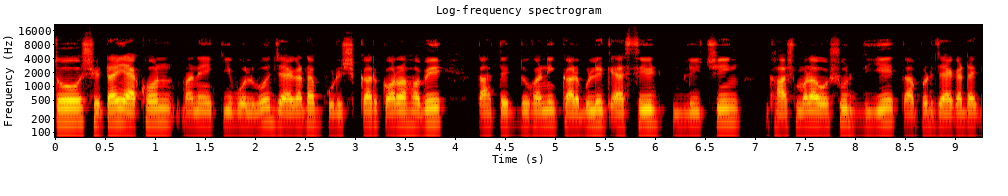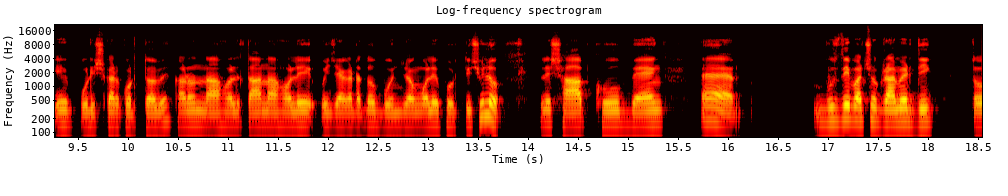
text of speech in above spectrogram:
তো সেটাই এখন মানে কি বলব, জায়গাটা পরিষ্কার করা হবে। তাতে একটুখানি কার্বলিক অ্যাসিড ব্লিচিং ঘাস মারা ওষুধ দিয়ে তারপর জায়গাটাকে পরিষ্কার করতে হবে। কারণ না হলে, তা না হলে ওই জায়গাটা তো বন জঙ্গলে ভর্তি ছিল। তাহলে সাপ খোপ ব্যাঙ হ্যাঁ বুঝতেই পারছ গ্রামের দিক তো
